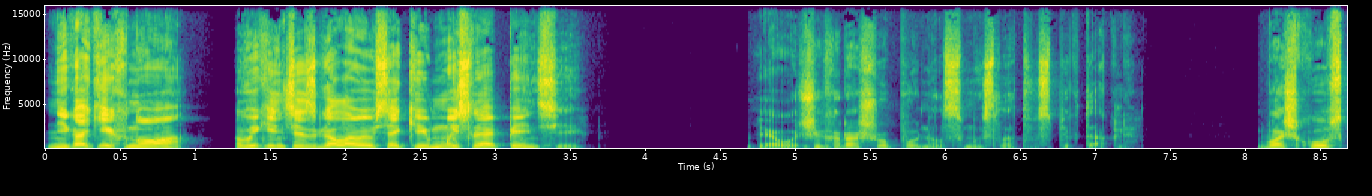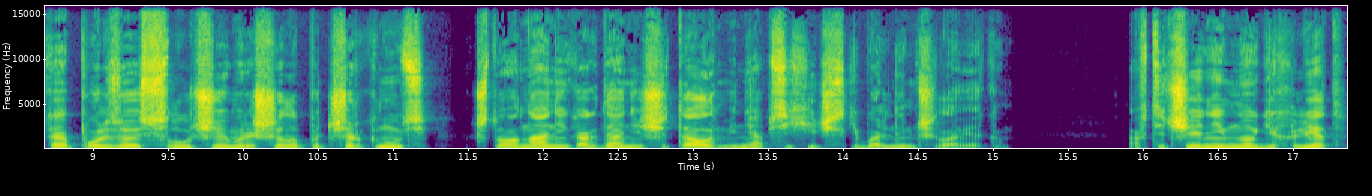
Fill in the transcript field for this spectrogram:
Никаких «но». Выкиньте из головы всякие мысли о пенсии. Я очень хорошо понял смысл этого спектакля. Вачковская, пользуясь случаем, решила подчеркнуть, что она никогда не считала меня психически больным человеком. А в течение многих лет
